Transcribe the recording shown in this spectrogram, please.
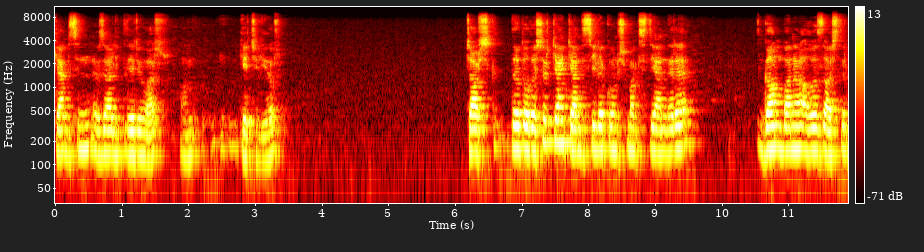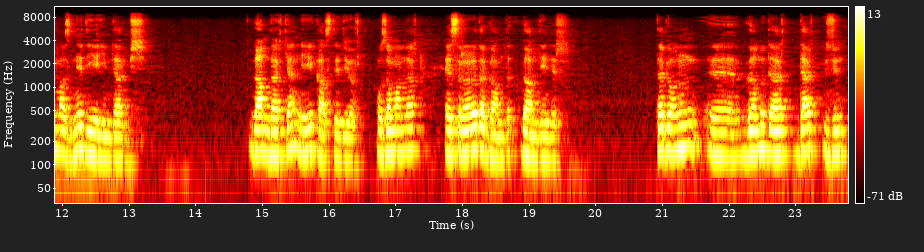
Kendisinin özellikleri var, geçiliyor. Çarşıda dolaşırken kendisiyle konuşmak isteyenlere gam bana ağız açtırmaz ne diyeyim dermiş. Gam derken neyi kastediyor? O zamanlar esrara da gam, gam denir. Tabii onun e, gamı dert, dert üzün,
